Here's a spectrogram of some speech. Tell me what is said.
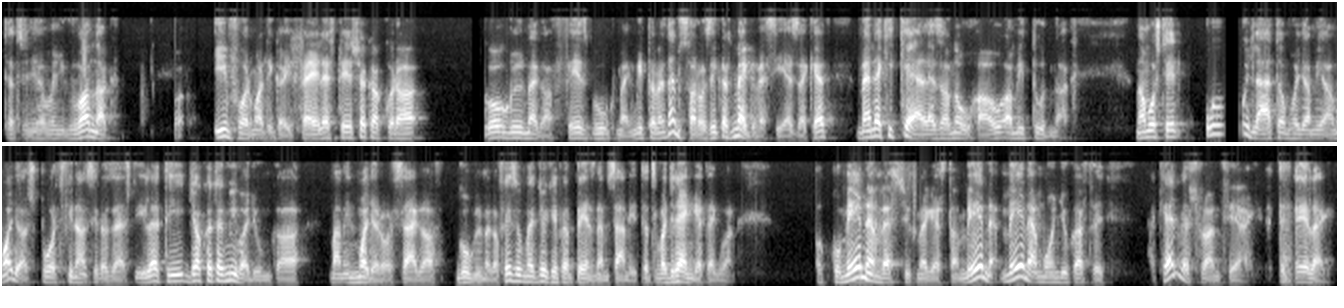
tehát hogyha mondjuk vannak informatikai fejlesztések, akkor a Google, meg a Facebook, meg mit tudom, nem szarozik, az megveszi ezeket, mert neki kell ez a know-how, amit tudnak. Na most én úgy látom, hogy ami a magyar sportfinanszírozást illeti, gyakorlatilag mi vagyunk, a, mármint Magyarország, a Google meg a Facebook, mert gyöképpen pénz nem számít, tehát, vagy rengeteg van. Akkor miért nem vesszük meg ezt a, miért, ne, miért nem mondjuk azt, hogy hát kedves franciák, tényleg,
